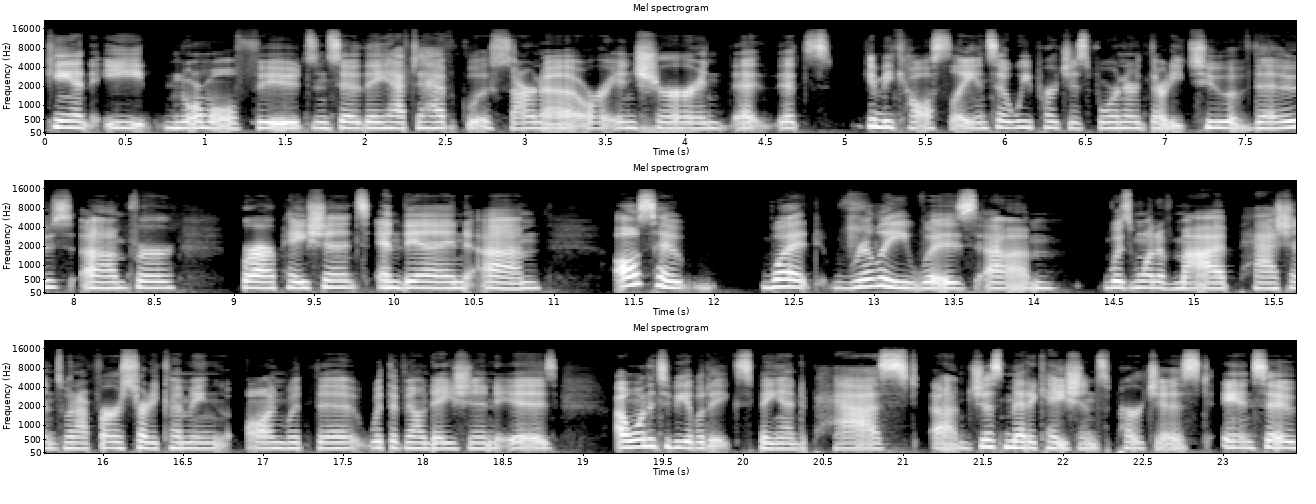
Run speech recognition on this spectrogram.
can't eat normal foods, and so they have to have Glucerna or Ensure, and that, that's can be costly. And so we purchased 432 of those um, for for our patients, and then um, also what really was um, was one of my passions when I first started coming on with the with the foundation is I wanted to be able to expand past um, just medications purchased, and so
